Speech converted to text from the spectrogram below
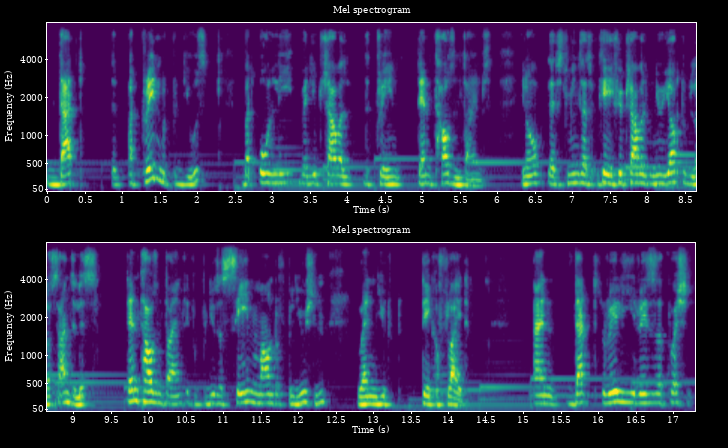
that a train would produce but only when you travel the train 10,000 times. You know, that means that, okay, if you travel New York to Los Angeles 10,000 times, it will produce the same amount of pollution when you take a flight. And that really raises a question.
